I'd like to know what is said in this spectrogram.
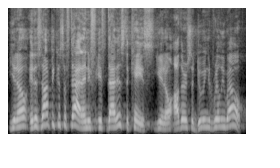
You know, it is not because of that. And if, if that is the case, you know, others are doing it really well.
